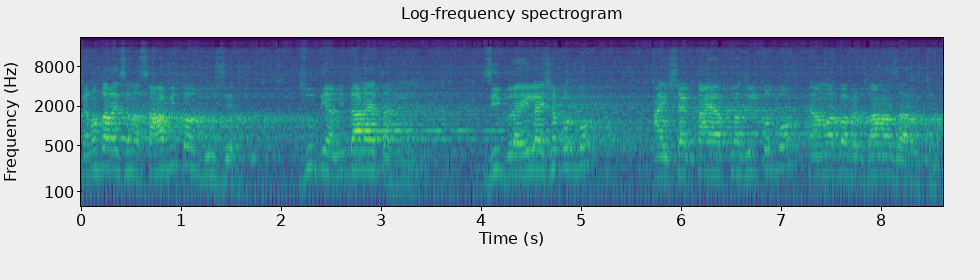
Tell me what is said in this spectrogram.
কেন দাঁড়াইছে না? সাহাবি তো বুঝে। যদি আমি দাঁড়ায় থাকি জিব্রাহিল আইসা করব, আইসা একটা আয়াত নাজিল করব তা আমার বাপের জানাজা আর হতো না।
